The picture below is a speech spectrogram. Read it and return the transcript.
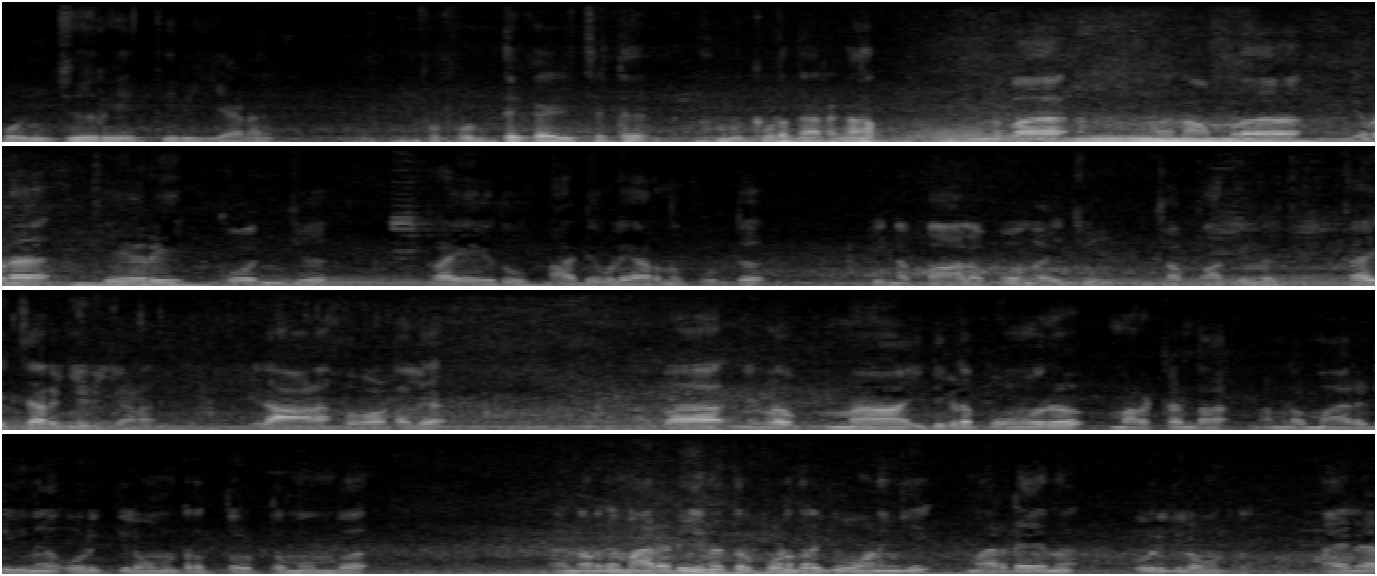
കൊഞ്ചേറി എത്തിയിരിക്കുകയാണ്. ഇപ്പോൾ ഫുഡ് കഴിച്ചിട്ട് നമുക്കിവിടെ നിന്ന് ഇറങ്ങാം. അപ്പോൾ നമ്മൾ ഇവിടെ കയറി കൊഞ്ച് ട്രൈ ചെയ്തു. അടിപൊളിയായിരുന്നു ഫുഡ് പിന്നെ പാലപ്പവും കഴിച്ചു. ചപ്പാത്തിയും കഴിച്ചു. കഴിച്ചിറങ്ങിയിരിക്കുകയാണ്. ഇതാണ് ഹോട്ടൽ അപ്പോൾ നിങ്ങൾ ഇതികൂടെ പോണവർ മറക്കണ്ട. നമ്മുടെ മരടീന് ഒരു കിലോമീറ്റർ തൊട്ട് മുമ്പ്. എന്ന് പറഞ്ഞാൽ മരടീന്ന് തൃപ്പൂണിത്തറയ്ക്ക് പോകണമെങ്കിൽ മരടേന്ന് ഒരു കിലോമീറ്റർ അതിന്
